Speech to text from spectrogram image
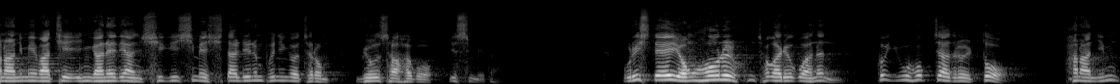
하나님이 마치 인간에 대한 시기심에 시달리는 분인 것처럼 묘사하고 있습니다. 우리 시대의 영혼을 훔쳐가려고 하는 그 유혹자들을 또 하나님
